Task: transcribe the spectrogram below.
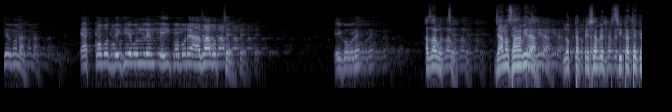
কিসের গোনা? এক কবর দেখিয়ে বললেন এই কবরে আজাব হচ্ছে। এই কবরে আজাব হচ্ছে। জানো সাহাবিরা লোকটা পেশাবের সিটা থেকে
